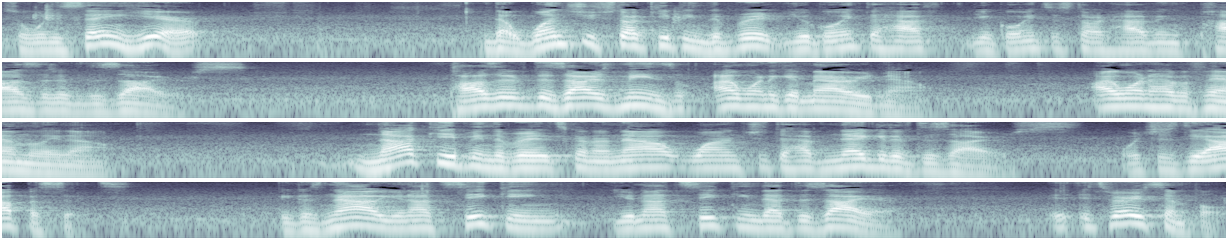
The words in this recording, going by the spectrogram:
So what he's saying here that once you start keeping the Brit, you're going to have you're going to start having positive desires. Positive desires means I want to get married now. I want to have a family now. Not keeping the Brit, it's going to now want you to have negative desires, which is the opposite. Because now you're not seeking, you're not seeking that desire. It's very simple.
